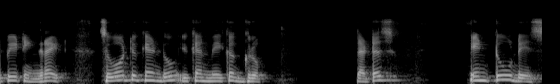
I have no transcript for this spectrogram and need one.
repeating right? So what you can do you can make a group. That is in two days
